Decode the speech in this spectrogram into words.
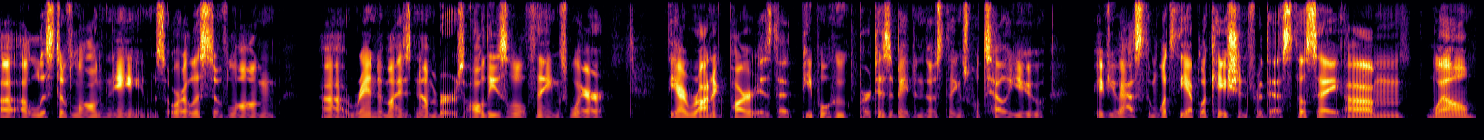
a, a list of long names or a list of long uh, randomized numbers all these little things where the ironic part is that people who participate in those things will tell you if you ask them what's the application for this? They'll say um well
